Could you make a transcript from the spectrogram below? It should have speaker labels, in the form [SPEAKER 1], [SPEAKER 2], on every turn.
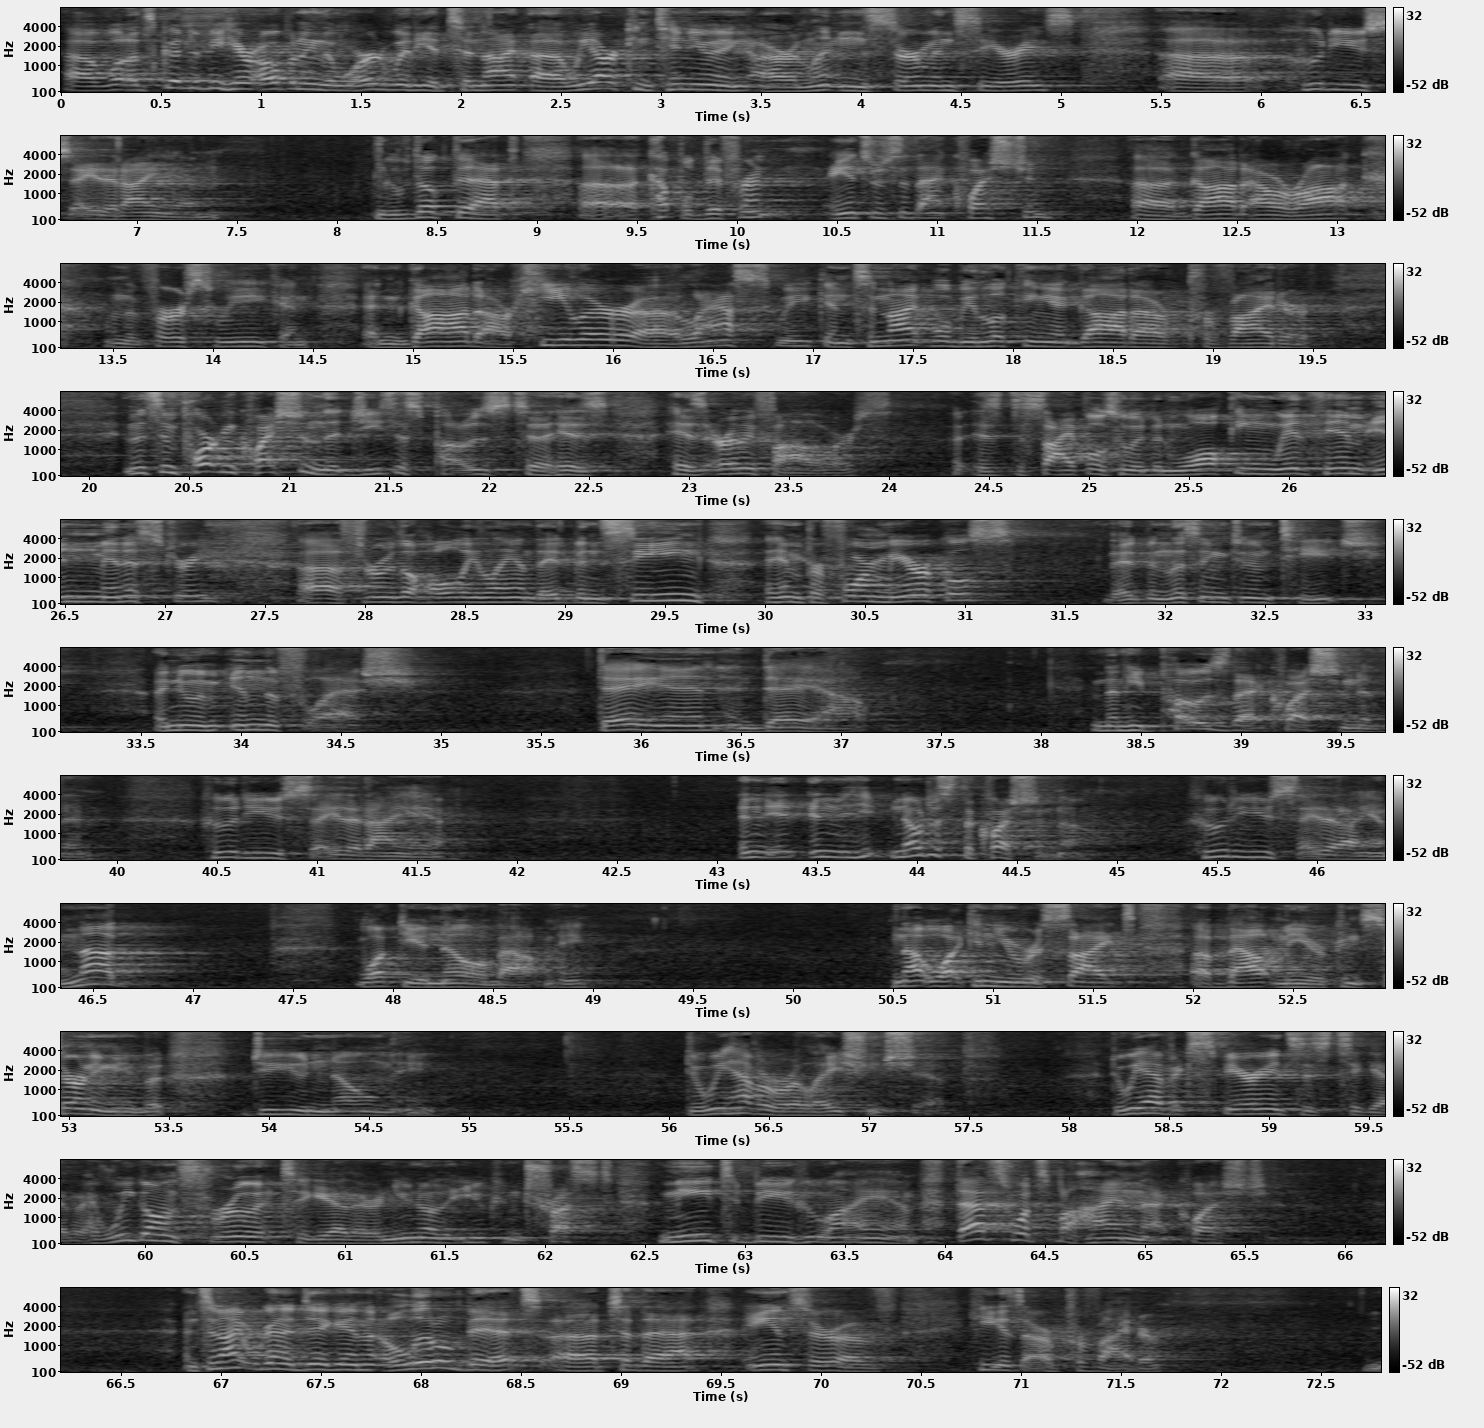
[SPEAKER 1] Uh, well, it's good to be here opening the Word with you tonight. Uh, we are continuing our Lenten sermon series. Uh, who do you say that I am? We've looked at uh, a couple different answers to that question. Uh, God, our rock, in the first week, and, and God, our healer, uh, last week. And tonight we'll be looking at God, our provider. And this important question that Jesus posed to his, his early followers his disciples who had been walking with him in ministry uh, through the Holy Land. They'd been seeing him perform miracles, they'd been listening to him teach. They knew him in the flesh, day in and day out. And then he posed that question to them Who do you say that I am? And, and he, notice the question, though. Who do you say that I am? Not what do you know about me? Not what can you recite about me or concerning me, but do you know me? Do we have a relationship? Do we have experiences together? Have we gone through it together and you know that you can trust me to be who I am? That's what's behind that question. And tonight we're going to dig in a little bit uh, to that answer of He is our provider.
